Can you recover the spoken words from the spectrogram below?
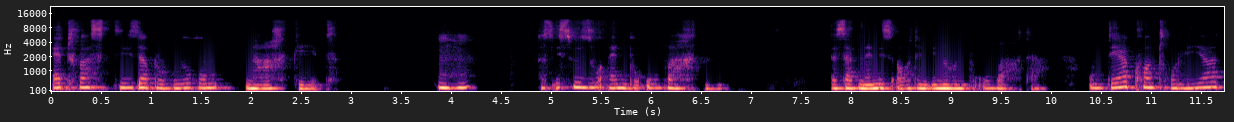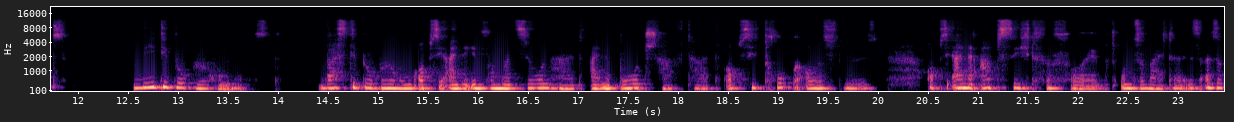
etwas dieser Berührung nachgeht. Mhm. Das ist wie so ein Beobachten. Deshalb nenne ich es auch den inneren Beobachter. Und der kontrolliert, wie die Berührung ist, was die Berührung, ob sie eine Information hat, eine Botschaft hat, ob sie Druck auslöst, ob sie eine Absicht verfolgt und so weiter ist. Also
